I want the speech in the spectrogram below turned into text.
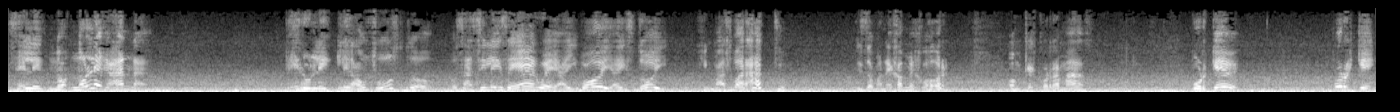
Se le, no, no le gana. Pero le, le da un susto. O sea, sí le dice, eh, güey, ahí voy, ahí estoy. Y más barato. Y se maneja mejor. Aunque corra más. ¿Por qué? Porque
